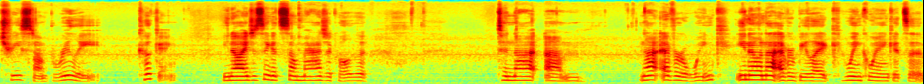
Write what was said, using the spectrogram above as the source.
tree stump really cooking. You know, I just think it's so magical to to not um not ever wink, you know, not ever be like wink wink, it's a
